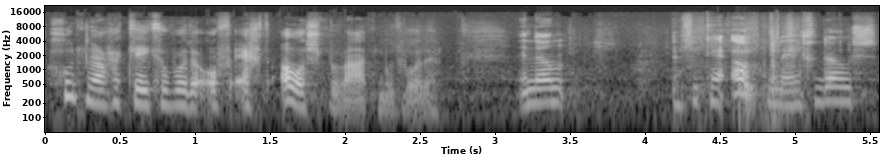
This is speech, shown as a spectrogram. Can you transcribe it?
goed naar gekeken worden of echt alles bewaard moet worden. En dan even kijken. Oh, een lege doos.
